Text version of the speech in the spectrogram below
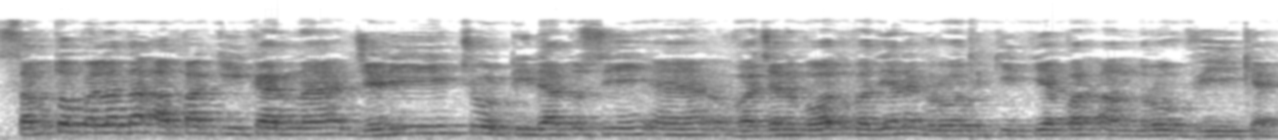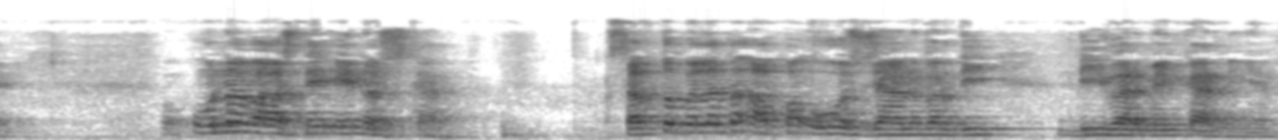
ਸਭ ਤੋਂ ਪਹਿਲਾਂ ਤਾਂ ਆਪਾਂ ਕੀ ਕਰਨਾ, ਜਿਹੜੀ ਝੋਟੀ ਦਾ ਤੁਸੀਂ ਵਜਨ ਬਹੁਤ ਵਧੀਆ ਨੇ ਗਰੋਥ ਕੀਤੀ ਹੈ, ਪਰ ਅੰਦਰੋਂ ਵੀਕ ਹੈ। ਉਹਨਾਂ ਵਾਸਤੇ ਇਹ ਨੁਸਖਾ। ਸਭ ਤੋਂ ਪਹਿਲਾਂ ਤਾਂ ਆਪਾਂ ਉਸ ਜਾਨਵਰ ਦੀ ਡੀਵਰਮਿੰਗ ਕਰਨੀ ਹੈ।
